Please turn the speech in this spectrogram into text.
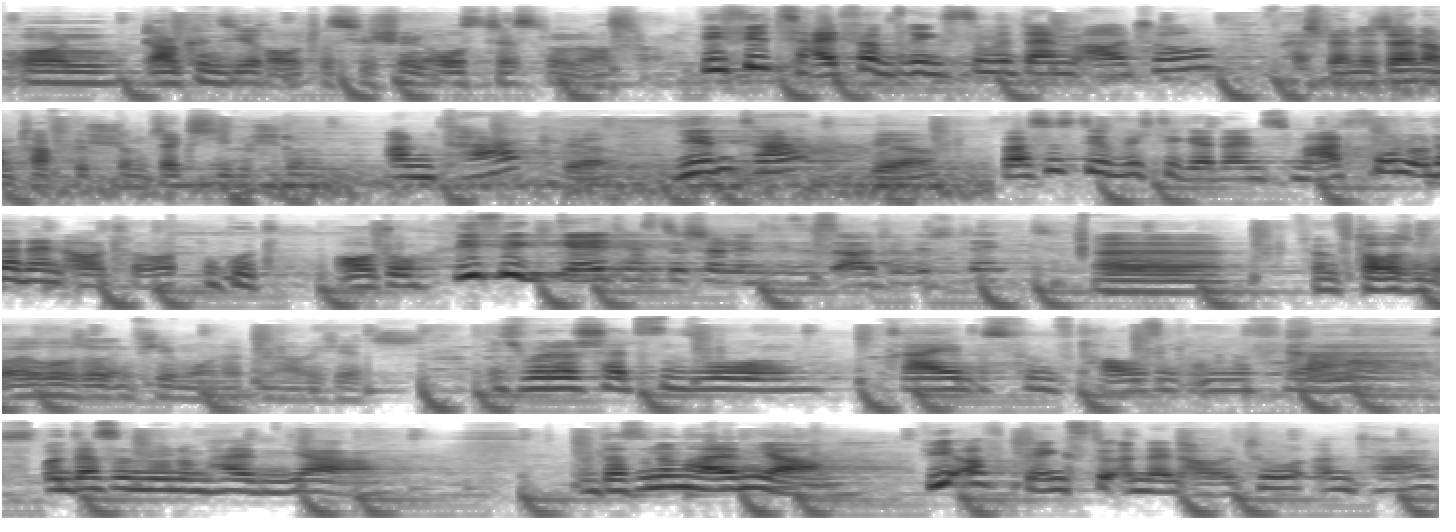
und da können sie ihre Autos hier schön austesten und ausfahren. Wie viel Zeit verbringst du mit deinem Auto? Es werden es sein, am Tag bestimmt sechs, sieben Stunden. Am Tag? Ja. Jeden Tag? Ja. Was ist dir wichtiger, dein Smartphone oder dein Auto? Oh gut, Auto. Wie viel Geld hast du schon in dieses Auto gesteckt? Äh, 5000 Euro so in vier Monaten habe ich jetzt. Ich würde schätzen so 3.000 bis 5.000 ungefähr. Und das in nur einem halben Jahr. Und das in einem halben Jahr. Wie oft denkst du an dein Auto am Tag?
